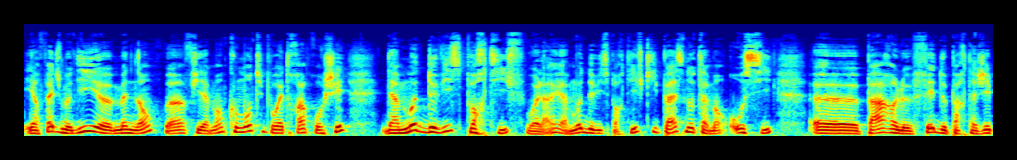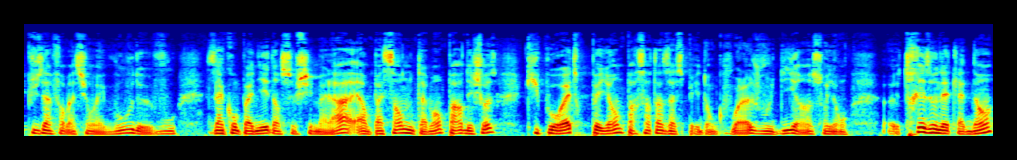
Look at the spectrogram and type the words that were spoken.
Et en fait je me dis euh, maintenant, ben, finalement, comment tu pourrais te rapprocher d'un mode de vie sportif, voilà, et un mode de vie sportif qui passe notamment aussi euh, par le fait de partager plus d'informations avec vous, de vous accompagner dans ce schéma-là, en passant notamment par des choses qui pourraient être payantes par certains aspects. Donc voilà, je vous le dis, hein, soyons euh, très honnêtes là-dedans.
